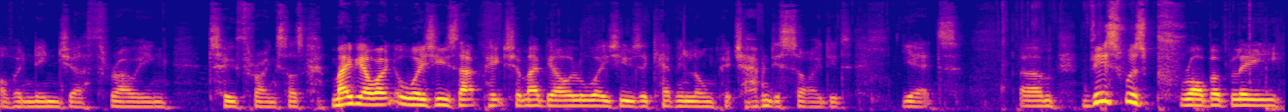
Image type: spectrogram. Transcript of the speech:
of a ninja throwing two throwing stars. Maybe I won't always use that picture. Maybe I will always use a Kevin Long picture. I haven't decided yet. Um, this was probably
